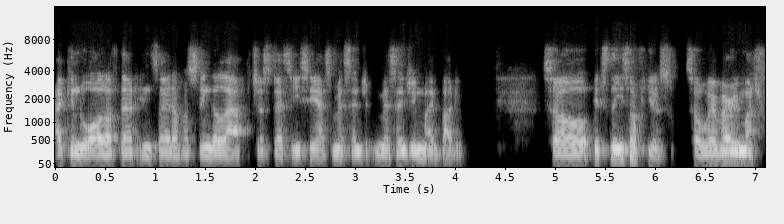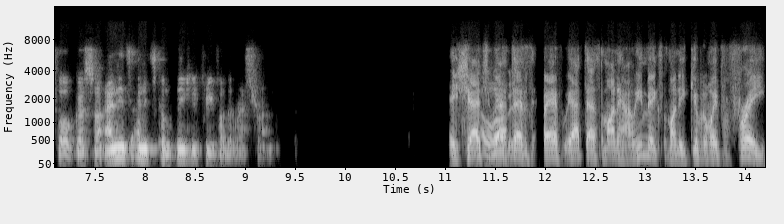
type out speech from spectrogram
I can do all of that inside of a single app, just as easy as message, messaging my buddy. So it's the ease of use. So we're very much focused on, and it's and it's completely free for the restaurant. Hey, Shatch, we have, to have, we have to ask Mani how he makes money giving away for free.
